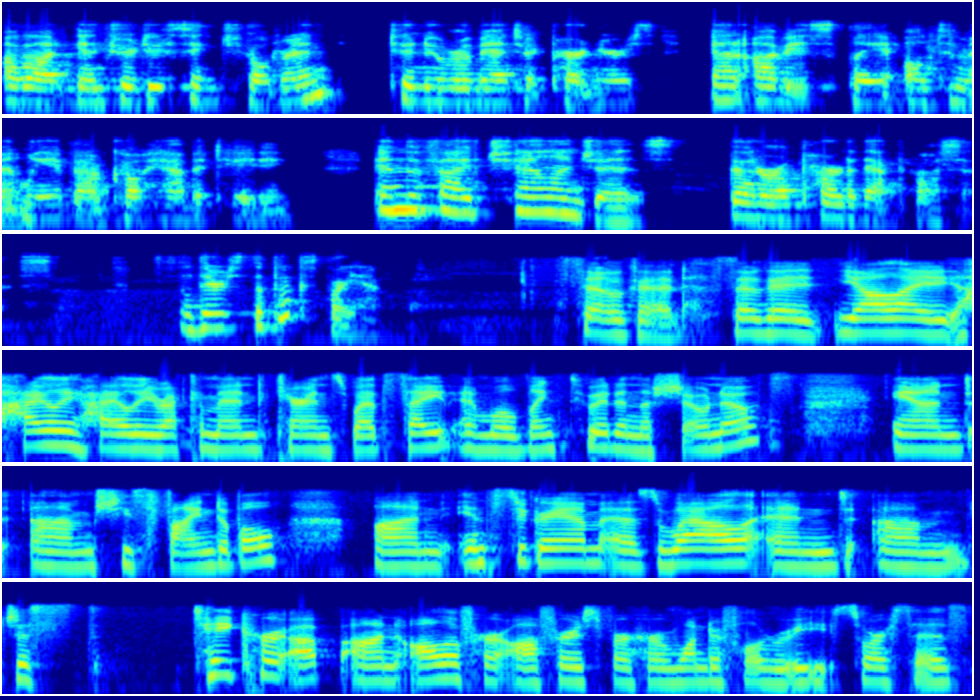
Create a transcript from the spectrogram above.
about introducing children to new romantic partners, and obviously, ultimately, about cohabitating and the five challenges that are a part of that process. So there's the books for you. So good. So good. Y'all, I highly, highly recommend Karen's website, and we'll link to it in the show notes. And um, she's findable on Instagram as well. And um, just take her up on all of her offers for her wonderful resources.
